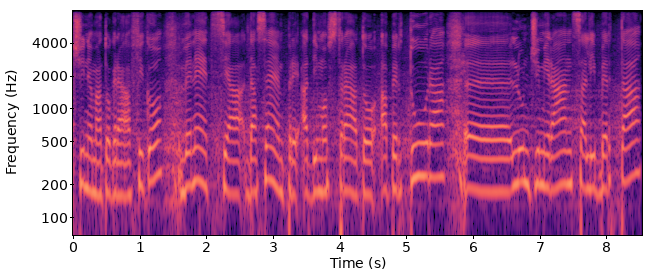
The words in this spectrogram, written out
cinematografico. Venezia da sempre ha dimostrato apertura, eh, lungimiranza, libertà.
